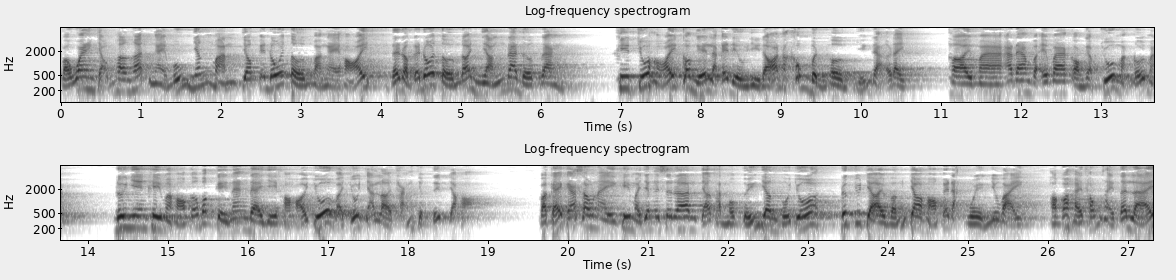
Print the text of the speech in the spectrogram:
và quan trọng hơn hết ngài muốn nhấn mạnh cho cái đối tượng mà ngài hỏi. Để rồi cái đối tượng đó nhận ra được rằng khi chúa hỏi có nghĩa là cái điều gì đó nó không bình thường diễn ra ở đây. Thời mà adam và eva còn gặp chúa mặt đối mặt đương nhiên khi mà họ có bất kỳ nan đề gì họ hỏi chúa và chúa trả lời thẳng trực tiếp cho họ. Và kể cả sau này khi mà dân Israel trở thành một tuyển dân của Chúa, Đức Chúa Trời vẫn cho họ cái đặc quyền như vậy. Họ có hệ thống thầy tế lễ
